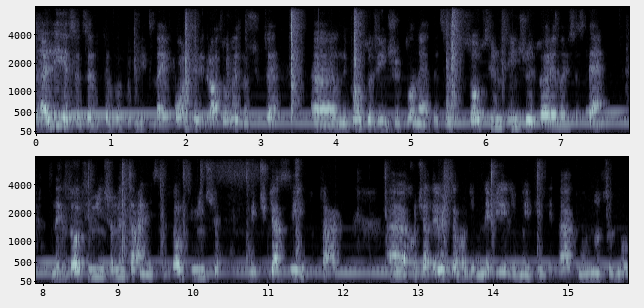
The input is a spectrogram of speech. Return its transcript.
Взагалі, це, це, це на японців, відразу видно, що це е, не просто з іншої планети, це зовсім з іншої зоряної системи. В них зовсім інша ментальність, зовсім інше відчуття світу. Так? Е, хоча дивишся, вроді вони білі, ми білі, так? Ну, ну, це, ну,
